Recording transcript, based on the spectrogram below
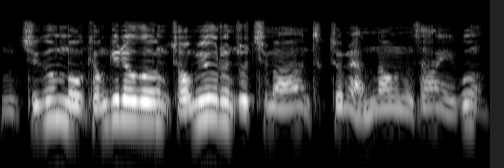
음, 지금 뭐 경기력은 점유율은 좋지만 득점이 안 나오는 상황이고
